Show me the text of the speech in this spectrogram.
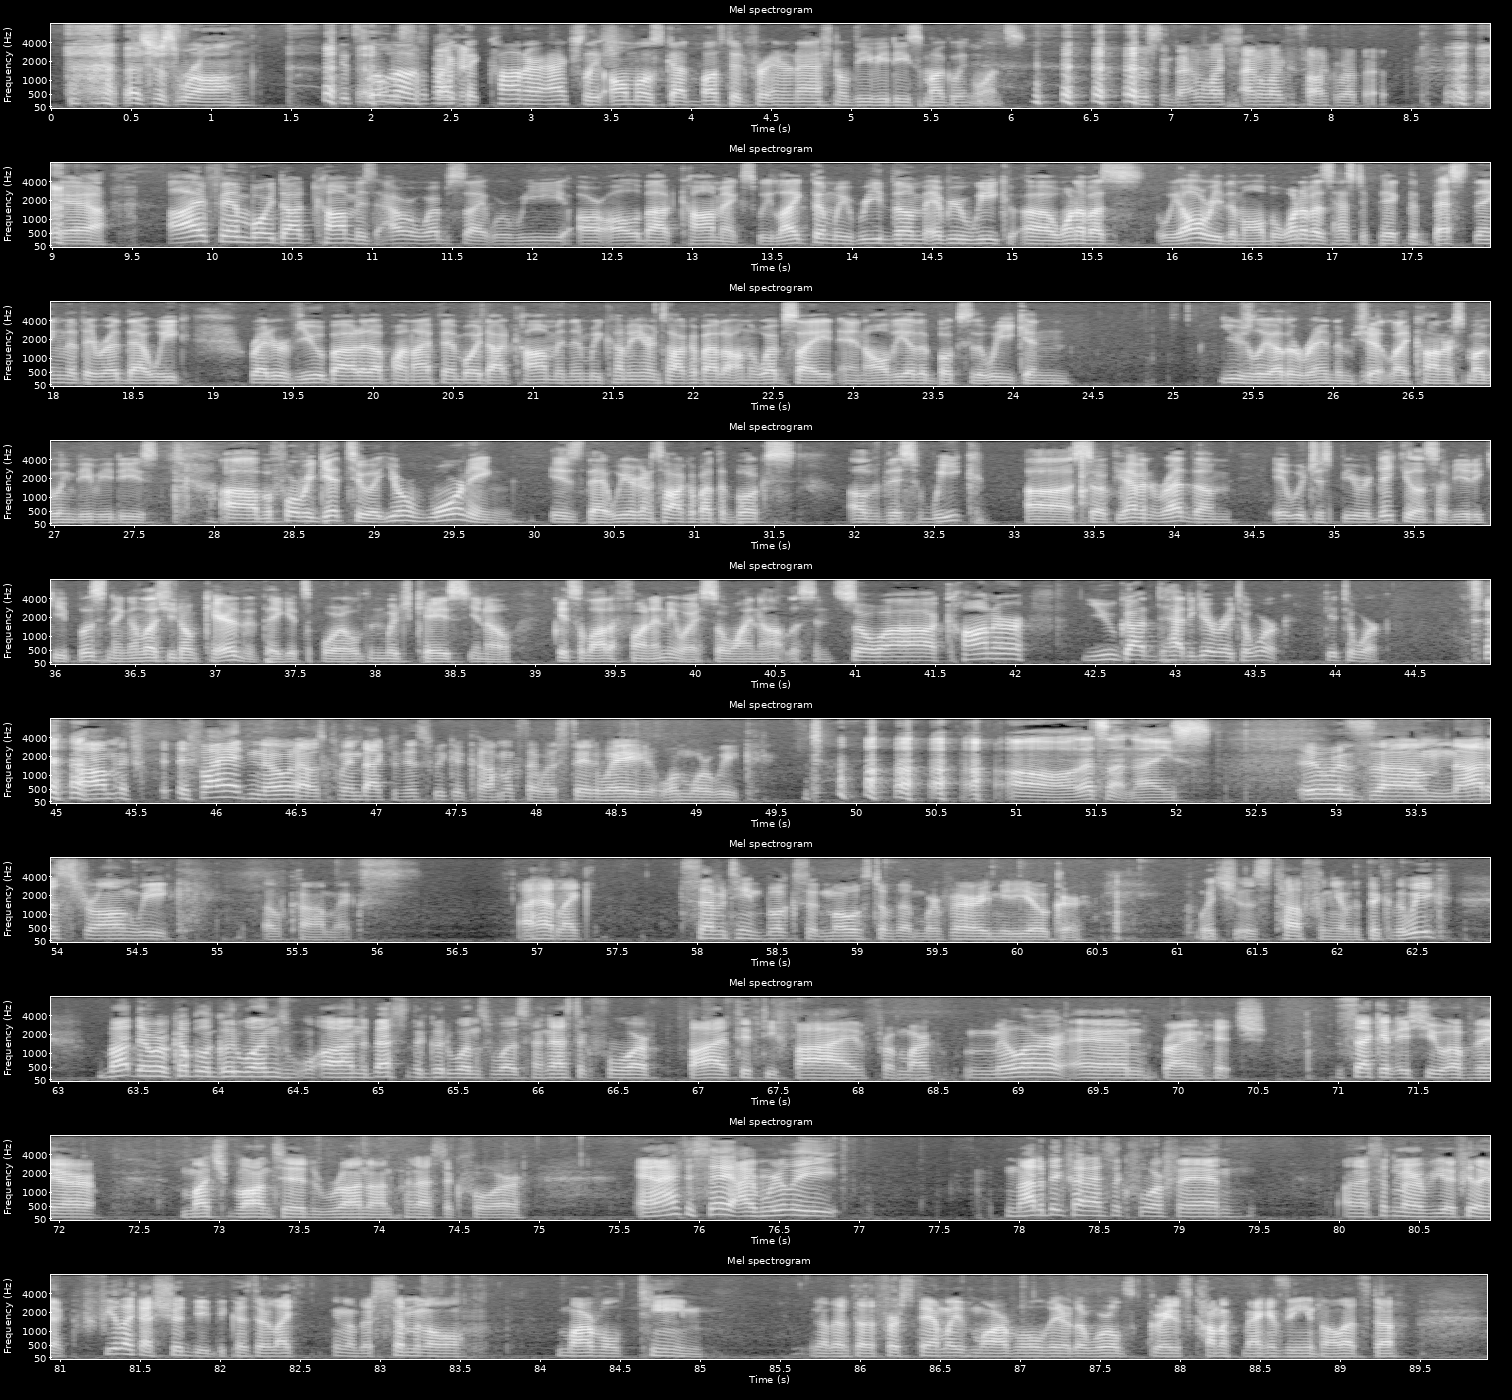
That's just wrong. It's a little known Also, fact that Conor actually almost got busted for international DVD smuggling once. listen, I don't like I don't like to talk about that. yeah. ifanboy.com is our website where we are all about comics. We like them, we read them every week. Uh, one of us, we all read them all, but one of us has to pick the best thing that they read that week, write a review about it up on ifanboy.com, and then we come here and talk about it on the website and all the other books of the week and usually other random shit like Conor smuggling DVDs. Uh, before we get to it, your warning is that we are going to talk about the books of this week. Uh, so if you haven't read them, it would just be ridiculous of you to keep listening unless you don't care that they get spoiled. In which case, you know, it's a lot of fun anyway. So why not listen? So uh, Conor, you got had to get right to work. Get to work. Um, if if I had known I was coming back to this week of comics, I would have stayed away one more week. Oh, that's not nice. It was um, not a strong week of comics. I had like 17 books, and most of them were very mediocre, which was tough when you have the pick of the week. But there were a couple of good ones, uh, and the best of the good ones was Fantastic Four 555 from Mark Millar and Bryan Hitch. The second issue of their much vaunted run on Fantastic Four. And I have to say, I'm really not a big Fantastic Four fan and I said in my review, I feel like I feel like I should be because they're like you know they're seminal Marvel team. You know, they're the first family of Marvel. They're the world's greatest comic magazine and all that stuff.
